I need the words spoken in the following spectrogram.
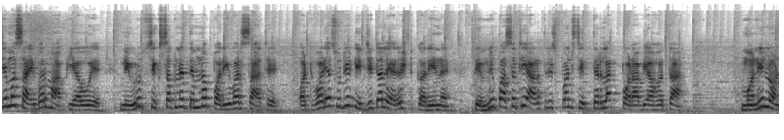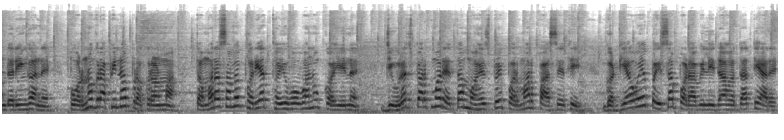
જેમાં સાયબર માફિયાઓએ નિવૃત્ત શિક્ષકને તેમના પરિવાર સાથે અઠવાડિયા સુધી ડિજિટલ એરેસ્ટ કરીને તેમની પાસેથી આડત્રીસ પોઈન્ટ સિત્તેર લાખ પડાવ્યા હતા. મની લોન્ડરિંગ અને પોર્નોગ્રાફીના પ્રકરણમાં તમારા સામે ફરિયાદ થઈ હોવાનું કહીને જીવરાજ પાર્કમાં રહેતા મહેશભાઈ પરમાર પાસેથી ગઠિયાઓએ પૈસા પડાવી લીધા હતા ત્યારે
